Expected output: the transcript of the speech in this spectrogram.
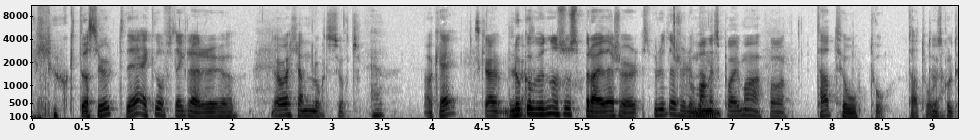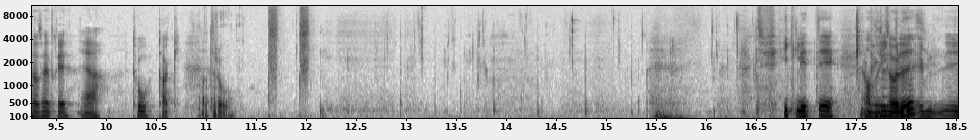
lukta surt. Det er ikke ofte jeg klarer å... Ja, jeg kjenner det lukter surt. Ok. Lukk opp munnen, og så spray deg selv. Sprut deg selv i Hvor mange munnen. spray må jeg for... Ta to. To. Ta to. Du ja. skulle til å si tre. Ja, To, takk. ta tro. Du fikk litt i Jeg fikk litt i, ditt. i, i,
